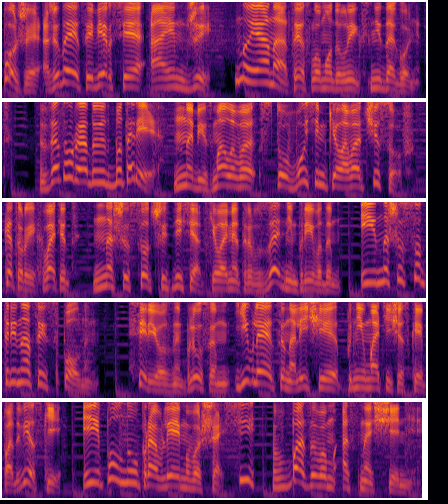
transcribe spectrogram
Позже ожидается версия AMG, но и она Tesla Model X не догонит. Зато радует батарея на без малого 108 киловатт-часов, которые хватит на 660 километров с задним приводом и на 613 с полным. Серьезным плюсом является наличие пневматической подвески и полноуправляемого шасси в базовом оснащении.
